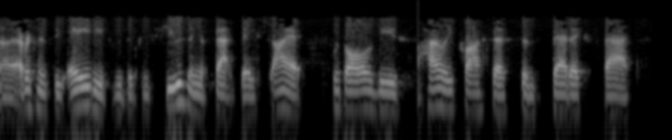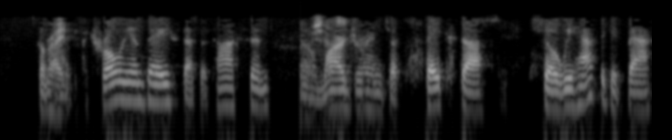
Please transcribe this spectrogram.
uh, ever since the 80s, we've been confusing a fat-based diet with all of these highly processed synthetic fats. Sometimes right. petroleum-based, that's a toxin. You know, margarine, just fake stuff. So we have to get back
